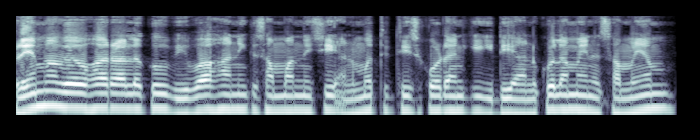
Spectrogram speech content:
ప్రేమ వ్యవహారాలకు వివాహానికి సంబంధించి అనుమతి తీసుకోవడానికి ఇది అనుకూలమైన సమయం.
